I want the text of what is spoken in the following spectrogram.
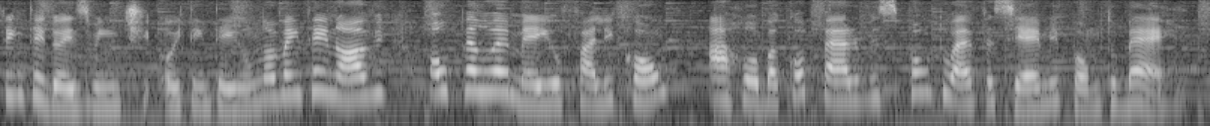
3220 8199 ou pelo e-mail falecom@copervis.fsm.br.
